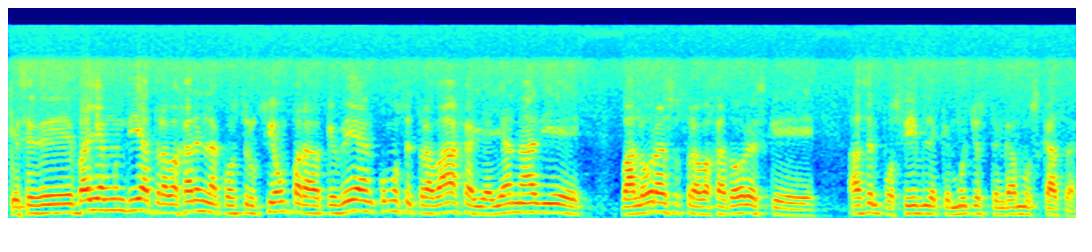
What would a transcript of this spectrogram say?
Que se vayan un día a trabajar en la construcción para que vean cómo se trabaja y allá nadie valora a esos trabajadores que hacen posible que muchos tengamos casa.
